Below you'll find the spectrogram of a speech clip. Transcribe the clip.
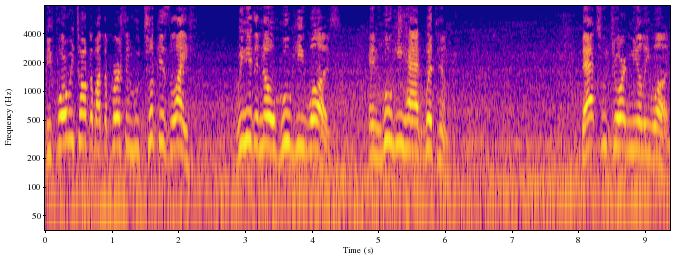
before we talk about the person who took his life. We need to know who he was and who he had with him. That's who Jordan Neely was.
